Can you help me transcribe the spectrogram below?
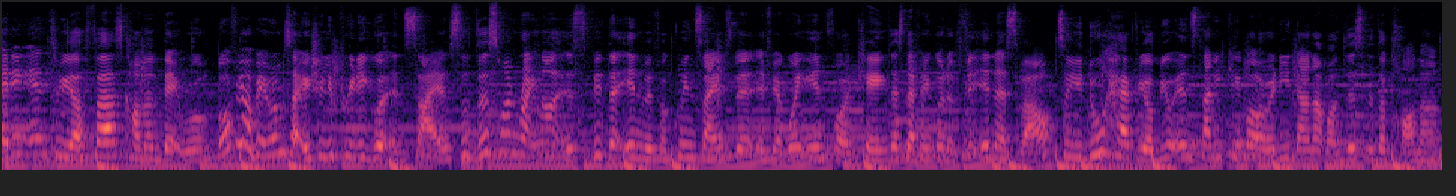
Heading into your first common bedroom, both your bedrooms are actually pretty good in size. So this one right now is fitted in with a queen size bed. If you're going in for a king, that's definitely going to fit in as well. So you do have your built-in study table already done up on this little corner,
